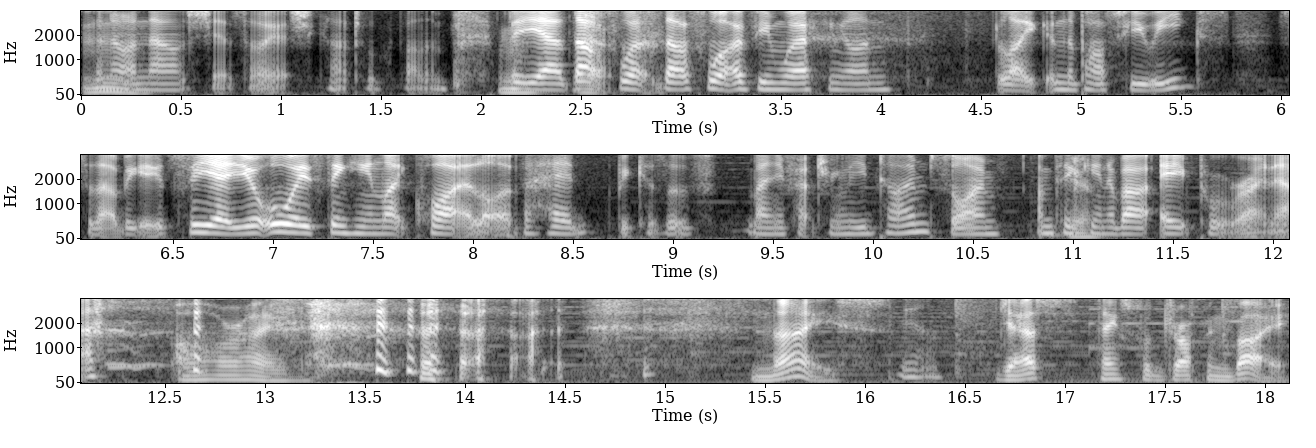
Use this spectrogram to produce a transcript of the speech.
They're not Mm. announced yet, so I actually can't talk about them. But Mm, yeah, that's yeah. what that's what I've been working on, like in the past few weeks. So that'll be good. So yeah, you're always thinking like quite a lot of ahead because of manufacturing lead time. So I'm I'm thinking about April right now. All right. nice. yeah. Yes, thanks for dropping by.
